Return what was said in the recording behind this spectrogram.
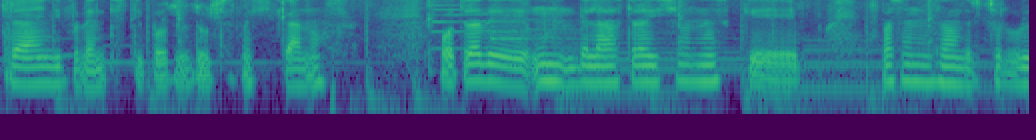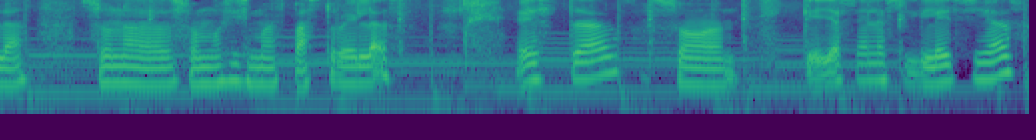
traen diferentes tipos de dulces mexicanos. Otra de, de las tradiciones que pasan en San Andrés Cholula son las famosísimas pastorelas. Estas son que ya sea en las iglesias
